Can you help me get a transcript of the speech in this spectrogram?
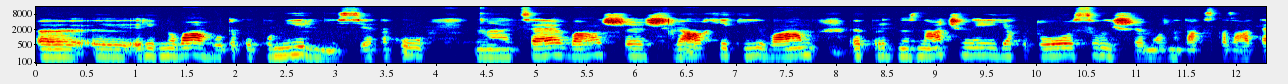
е, рівновагу, таку помірність, таку це ваш шлях, який вам предназначений як ото свише, можна так сказати.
